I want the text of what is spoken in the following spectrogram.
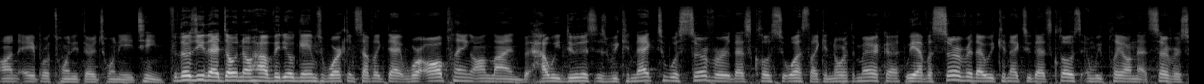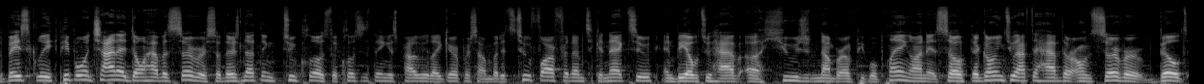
on April 23rd, 2018. For those of you that don't know how video games work and stuff like that, we're all playing online, but how we do this is we connect to a server that's close to us. Like in North America, we have a server that we connect to that's close and we play on that server. So basically, people in China don't have a server, so there's nothing too close. The closest thing is probably like Europe something, but it's too far for them to connect to and be able to have a huge number of people playing on it. So they're going to have to have their own server built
